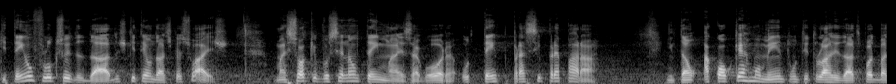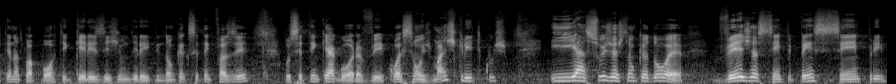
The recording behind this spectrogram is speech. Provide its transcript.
que tenham fluxo de dados, que tenham dados pessoais. Mas só que você não tem mais agora o tempo para se preparar. Então, a qualquer momento, um titular de dados pode bater na tua porta e querer exigir um direito. Então, o que, é que você tem que fazer? Você tem que agora ver quais são os mais críticos e a sugestão que eu dou é: veja sempre, pense sempre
